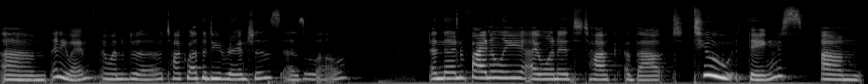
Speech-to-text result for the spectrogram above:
Um, anyway, I wanted to talk about the dude ranches as well. And then finally, I wanted to talk about two things um,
